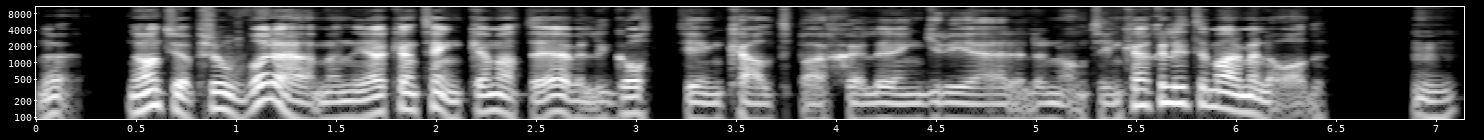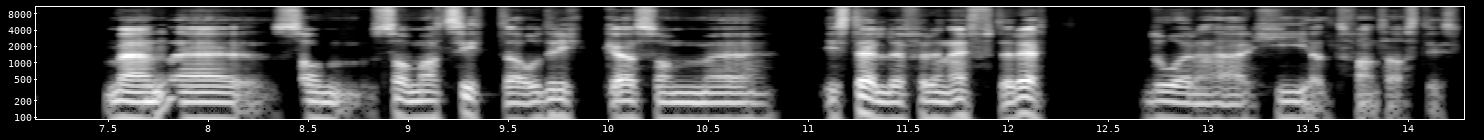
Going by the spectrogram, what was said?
Nu, nu har inte jag provat det här men jag kan tänka mig att det är väldigt gott till en kaltbach eller en gruyère eller någonting. Kanske lite marmelad. Mm. Men eh, som, som att sitta och dricka som eh, istället för en efterrätt, då är den här helt fantastisk.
